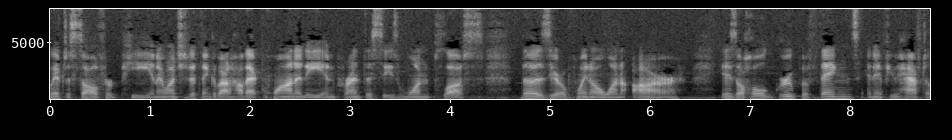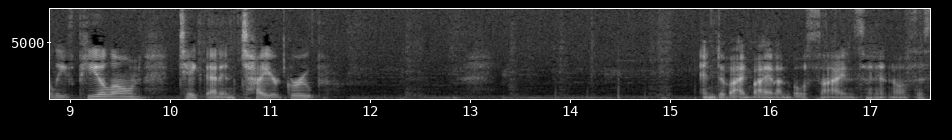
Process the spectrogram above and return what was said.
we have to solve for p, and I want you to think about how that quantity in parentheses 1 plus the 0.01r is a whole group of things, and if you have to leave p alone, take that entire group and divide by it on both sides. I didn't know if this,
